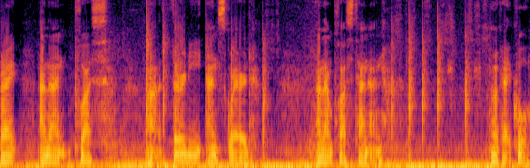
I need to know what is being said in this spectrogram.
right? And then plus, uh, 30 n squared, and then plus 10n. Okay, cool.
